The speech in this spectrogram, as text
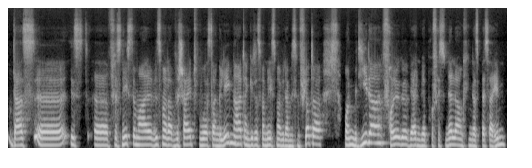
das äh, ist äh, fürs nächste Mal, wissen wir da Bescheid, wo es dann gelegen hat. Dann geht es beim nächsten Mal wieder ein bisschen flotter. Und mit jeder Folge werden wir professioneller und kriegen das besser hin.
